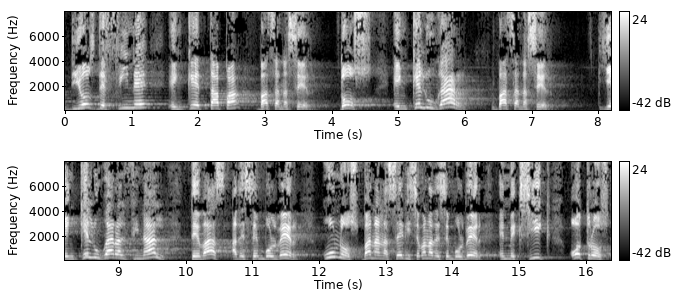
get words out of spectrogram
Dios define en qué etapa vas a nacer. Dos, en qué lugar vas a nacer. Y en qué lugar al final te vas a desenvolver. Unos van a nacer y se van a desenvolver en México, otros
